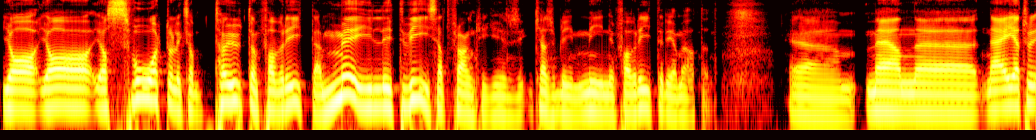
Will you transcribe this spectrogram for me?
Jag, jag, jag har svårt att liksom ta ut en favorit där. Möjligtvis att Frankrike kanske blir minifavorit i det mötet. Ehm, men uh, nej, jag tror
